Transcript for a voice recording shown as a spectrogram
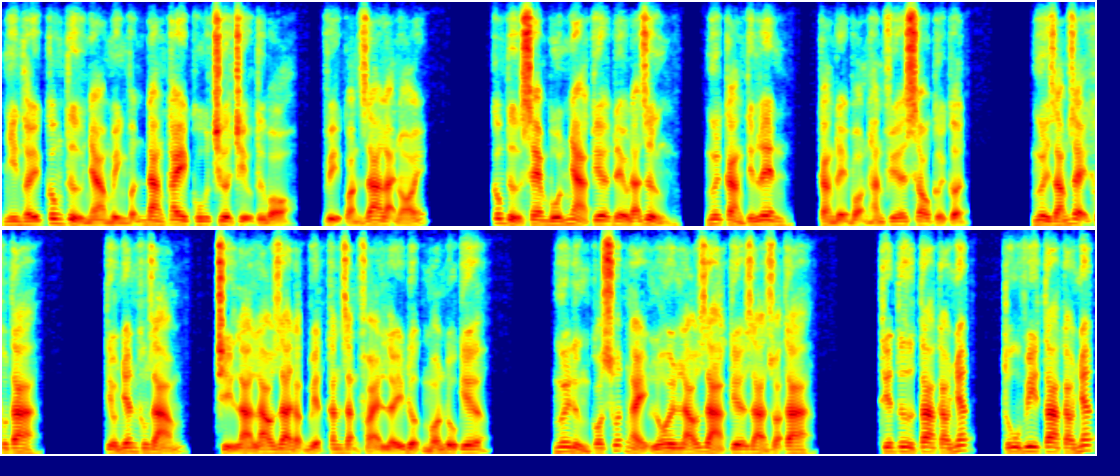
Nhìn thấy công tử nhà mình vẫn đang cay cú chưa chịu từ bỏ vị quản gia lại nói, công tử xem bốn nhà kia đều đã dừng, ngươi càng tiến lên, càng để bọn hắn phía sau cười cợt. Ngươi dám dạy không ta? Tiểu nhân không dám, chỉ là lao ra đặc biệt căn dặn phải lấy được món đồ kia. Ngươi đừng có suốt ngày lôi lão già kia ra dọa ta. Thiên tư ta cao nhất, tu vi ta cao nhất,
